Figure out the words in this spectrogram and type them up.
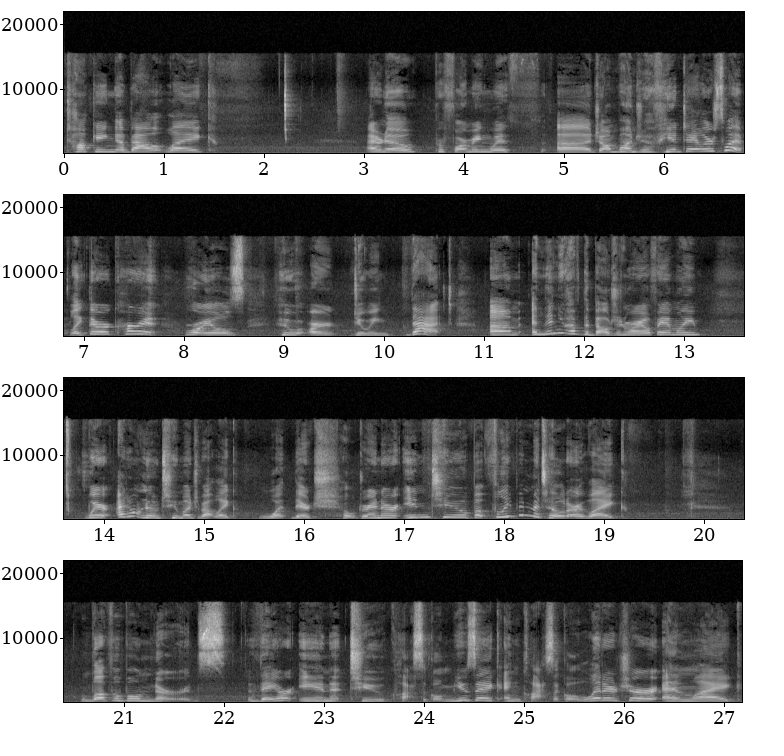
talking about, like, I don't know, performing with uh, Jon Bon Jovi and Taylor Swift. Like, there are current royals who are doing that. Um, and then you have the Belgian royal family where I don't know too much about like what their children are into, but Philippe and Mathilde are like lovable nerds. They are into classical music and classical literature and like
